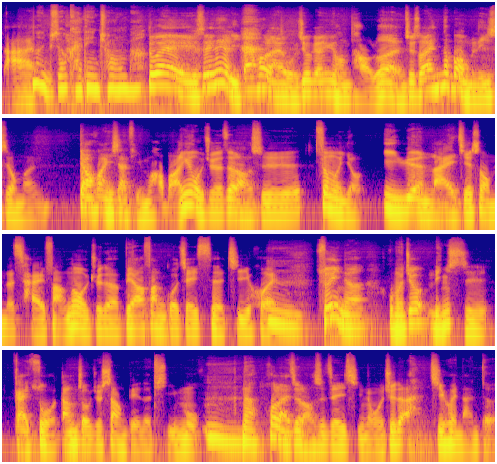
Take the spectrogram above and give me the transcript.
答案。那你不是要开天窗吗？对，所以那个礼拜后来我就跟玉红讨论，就说：“哎，那不然我们临时我们调换一下题目好不好？因为我觉得这老师这么有。”意愿来接受我们的采访，那我觉得不要放过这一次的机会。嗯，所以呢，我们就临时改做，当周就上别的题目。嗯，那后来这老师这一集呢，我觉得啊，机会难得，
